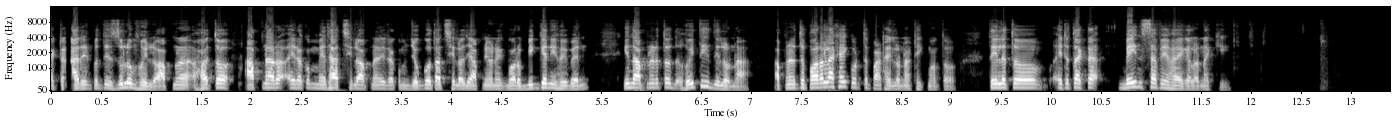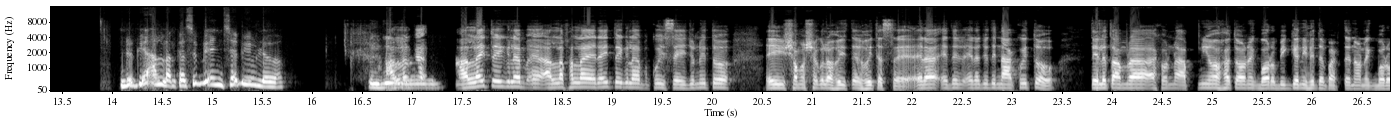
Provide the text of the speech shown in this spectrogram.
একটা নারীর প্রতি জুলুম হইল। আপনার হয়তো আপনার এরকম মেধা ছিল, আপনার এরকম যোগ্যতা ছিল যে আপনি অনেক বড় বিজ্ঞানী হইবেন। কিন্তু আপনারা তো হইতেই দিল না। আপনারা তো পড়ালেখাই করতে পাঠাইল না ঠিকমতো। তাইলে তো এটা তো একটা বেইনসাফি হয়ে গেল নাকি? আল্লাহর কাছে হলো আল্লাহ তো এগুলা আল্লাহ ফাল্লাহ এরাই তো এগুলা কইছে এই জন্যই তো এই সমস্যাগুলো হইতে হইতেছে এরা এদের এরা যদি না কইতো তাহলে তো আমরা এখন আপনিও হয়তো অনেক বড় বিজ্ঞানী হইতে পারতেন, অনেক বড়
